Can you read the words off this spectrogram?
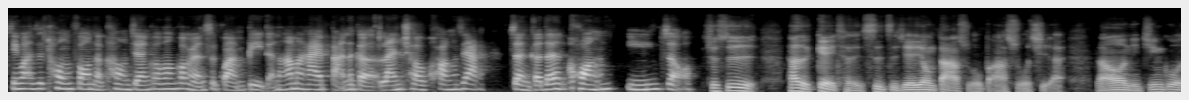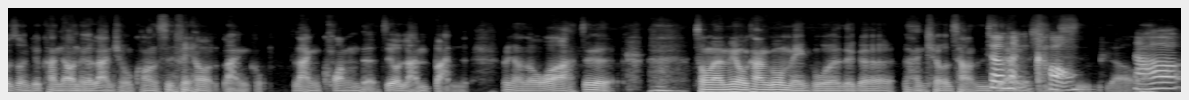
尽管是通风的空间，公共公园是关闭的。然后他们还把那个篮球框架整个的 框移走，就是它的 gate 是直接用大锁把它锁起来，然后你经过的时候，你就看到那个篮球框是没有篮篮筐的，只有篮板的。我想说，哇，这个从来没有看过美国的这个篮球场就很空，然后。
